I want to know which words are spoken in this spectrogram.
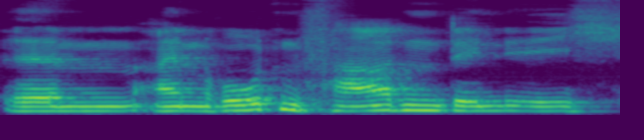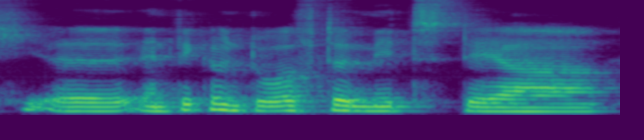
ähm, einen roten Faden, den ich äh, entwickeln durfte mit der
